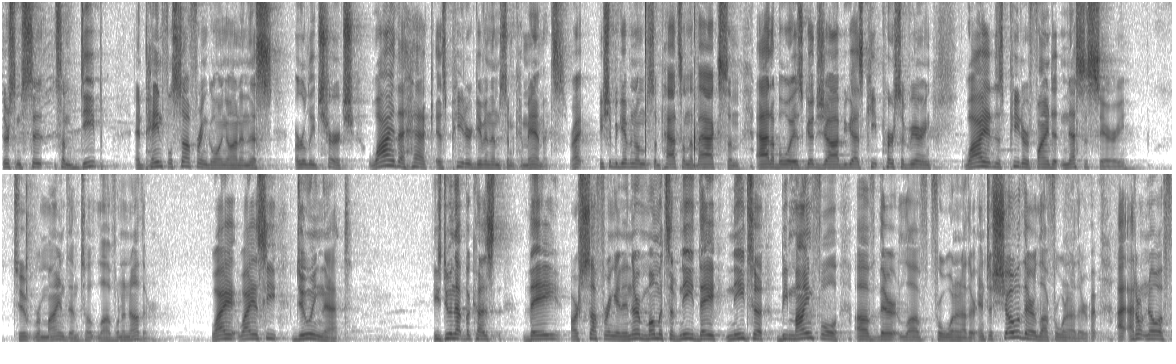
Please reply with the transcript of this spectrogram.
there's some, some deep and painful suffering going on in this early church, why the heck is Peter giving them some commandments, right? He should be giving them some pats on the back, some attaboys, good job, you guys keep persevering. Why does Peter find it necessary to remind them to love one another? Why, why is he doing that? He's doing that because they are suffering, and in their moments of need, they need to be mindful of their love for one another and to show their love for one another. I, I don't know if,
